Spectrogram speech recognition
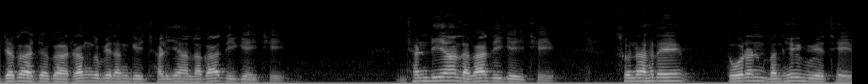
जगह जगह रंग बिरंगी झड़ियाँ लगा दी गई थी। झंडियाँ लगा दी गई थी। सुनहरे तोरण बंधे हुए थे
